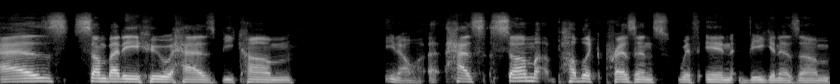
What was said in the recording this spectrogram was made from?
as somebody who has become you know uh, has some public presence within veganism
